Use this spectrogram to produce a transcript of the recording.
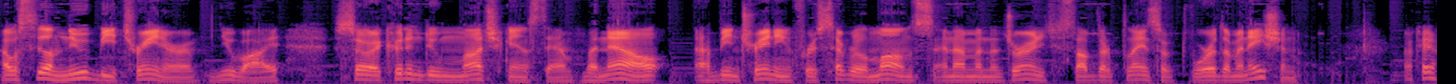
I was still a newbie trainer, newbie, so I couldn't do much against them, but now I've been training for several months and I'm on a journey to stop their plans of world domination. Okay.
